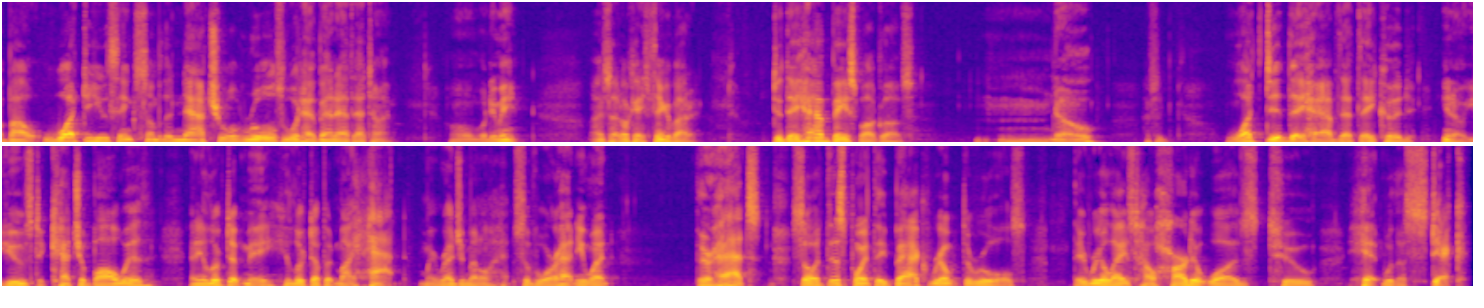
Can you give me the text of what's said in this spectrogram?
about what do you think some of the natural rules would have been at that time. Oh, what do you mean? I said, okay, think about it. Did they have baseball gloves? Mm, no. I said, what did they have that they could, you know, use to catch a ball with? And he looked at me. He looked up at my hat, my regimental Civil War hat, and he went, their hats. So at this point, they back wrote the rules. They realized how hard it was to hit with a stick,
